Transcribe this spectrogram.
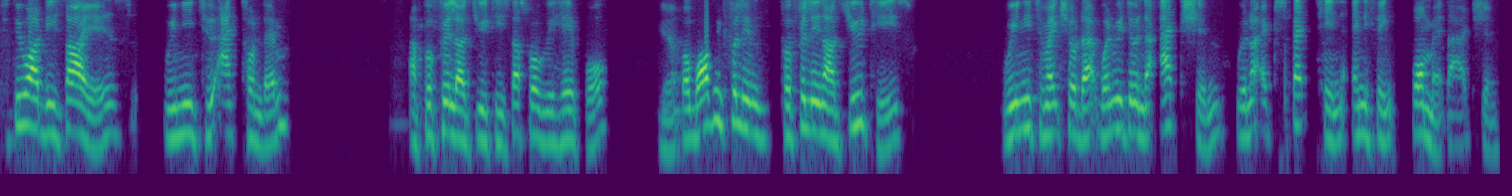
to do our desires, we need to act on them and fulfill our duties. That's what we're here for. Yeah. But while we're fulfilling, fulfilling our duties, we need to make sure that when we're doing the action, we're not expecting anything from it, the action.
